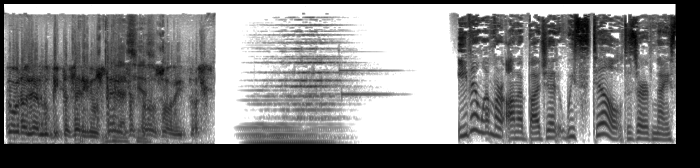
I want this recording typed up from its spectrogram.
Muy buenos días, Lupita Sergio. Ustedes a todos auditores. Even when we're on a budget, we still deserve nice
